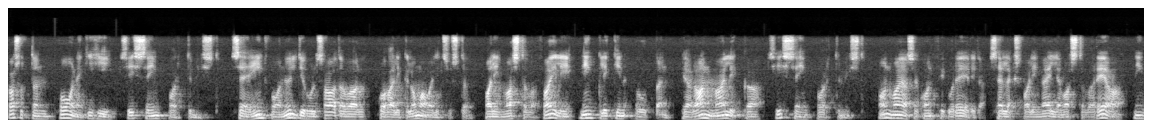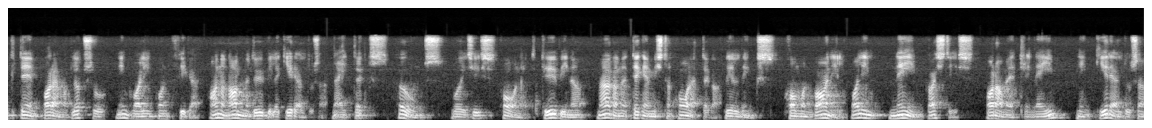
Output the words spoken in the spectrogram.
kasutan hoonekihi sisse importimist. see info on üldjuhul saadaval kohalikel omavalitsustel. valin vastava faili ning klikin Open. peale andmeallika sisse importimist on vaja see konfigureerida. selleks valin välja vastava rea ning teen parema klõpsu ning valin Config'e. annan andmetüübile kirjelduse, näiteks homes või siis hooned. tüübina määran, et tegemist on hoonetega, buildings. Common baanil valin name kastis parameetri name ning kirjelduse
